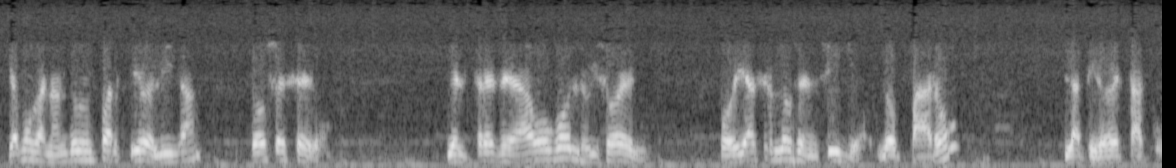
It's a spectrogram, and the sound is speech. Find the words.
estamos ganando un partido de liga 12-0 y el 13 de gol lo hizo él. Podía hacerlo sencillo, lo paró, la tiró de taco,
